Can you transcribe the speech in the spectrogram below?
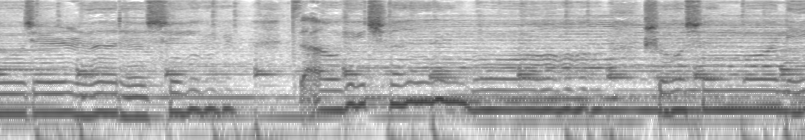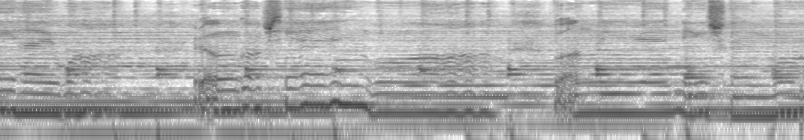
如炙热的心早已沉默说什么你爱我如果骗我我宁愿你沉默。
